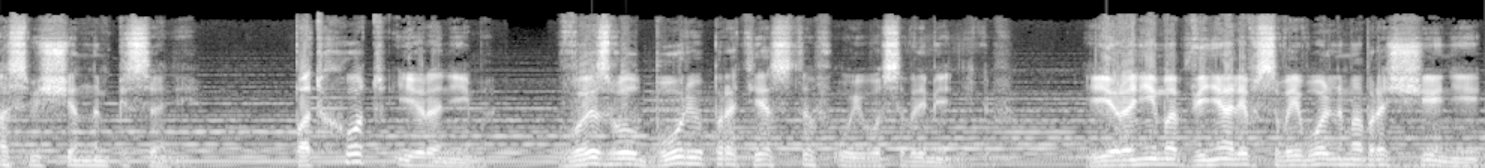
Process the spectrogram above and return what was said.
о священном писании. Подход Иеронима вызвал бурю протестов у его современников – Иероним обвиняли в своевольном обращении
